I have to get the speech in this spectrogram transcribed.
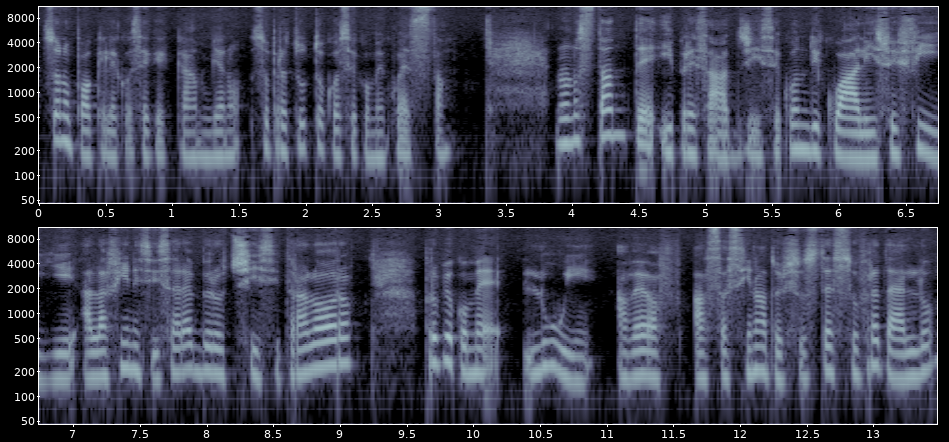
Sono poche le cose che cambiano, soprattutto cose come questa. Nonostante i presagi secondo i quali i suoi figli alla fine si sarebbero uccisi tra loro, proprio come lui aveva assassinato il suo stesso fratello,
